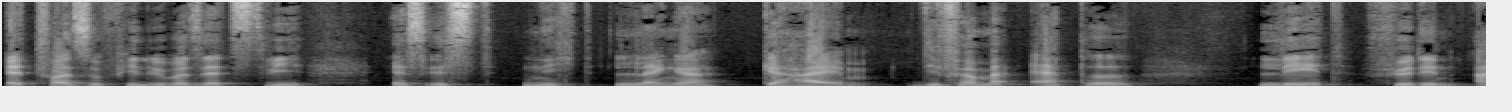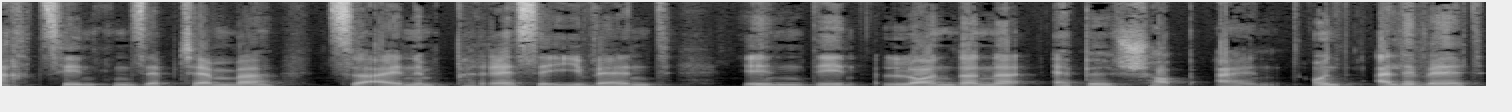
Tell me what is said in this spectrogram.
etwa so viel übersetzt wie es ist nicht länger geheim. Die Firma Apple lädt für den 18. September zu einem Presseevent in den Londoner Apple Shop ein. Und alle Welt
